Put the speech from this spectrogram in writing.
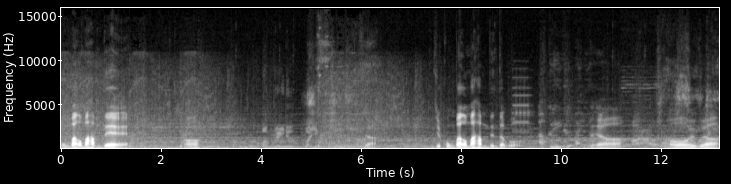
공방어만 하면 돼. 어. 이제 공방어만 하면 된다고. 야, 어이구야.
